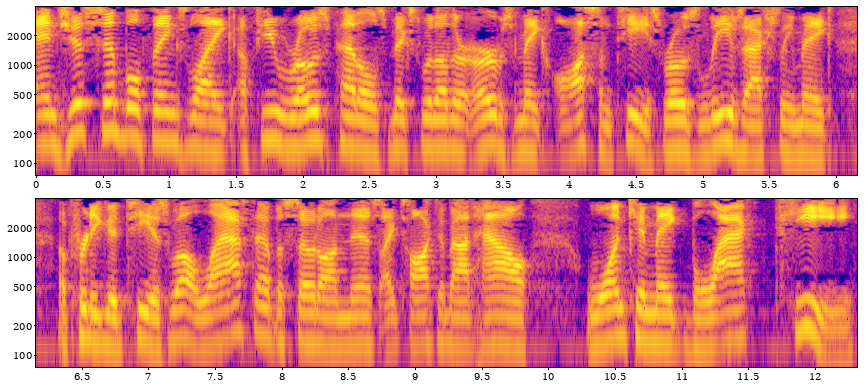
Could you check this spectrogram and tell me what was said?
And just simple things like a few rose petals mixed with other herbs make awesome teas. Rose leaves actually make a pretty good tea as well. Last episode on this, I talked about how one can make black tea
